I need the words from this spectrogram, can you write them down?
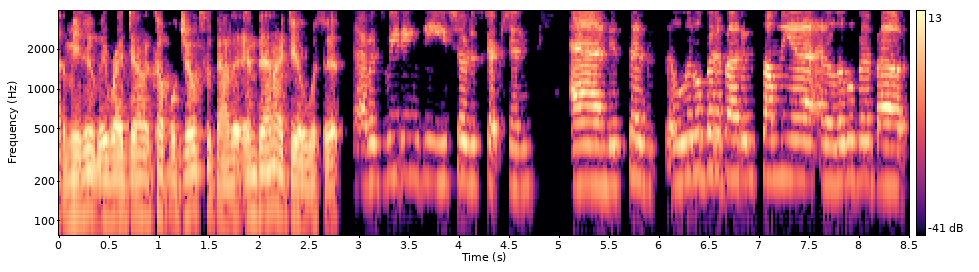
immediately write down a couple jokes about it and then I deal with it. I was reading the show description, and it says it's a little bit about insomnia and a little bit about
